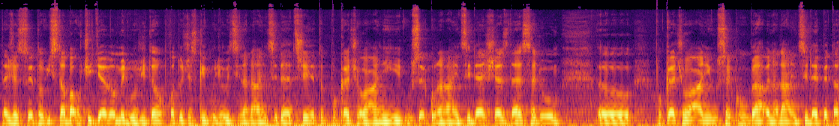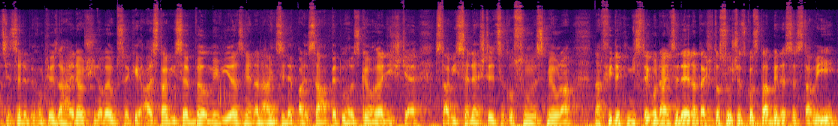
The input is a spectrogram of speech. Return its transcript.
takže je to výstavba určitě velmi důležité obchodu Českých Budějovicí na dálnici D3, je to pokračování úseku na dálnici D6, D7, eh, pokračování úseků právě na dálnici D35, kde bychom chtěli zahájit další nové úseky, ale staví se velmi výrazně na dálnici D55 Uherského hradiště, staví se D48 ve směru na, na feedek místek od dálnice D1, takže to jsou všechno stavby, kde se staví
